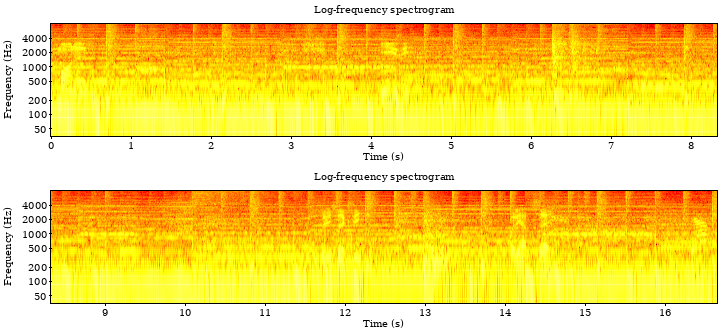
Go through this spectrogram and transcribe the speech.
Come on in. Easy. Three sixty. What do you have to say? Yeah.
